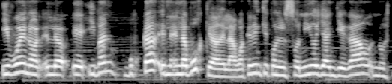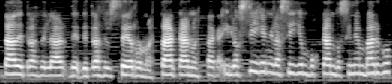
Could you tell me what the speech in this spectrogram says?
Y, bueno, eh, y van buscar, en, la búsqueda del agua, creen que con el sonido ya han llegado, no está detrás, detrás del cerro, no está acá, no está acá, y lo siguen y la siguen buscando. Sin embargo,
